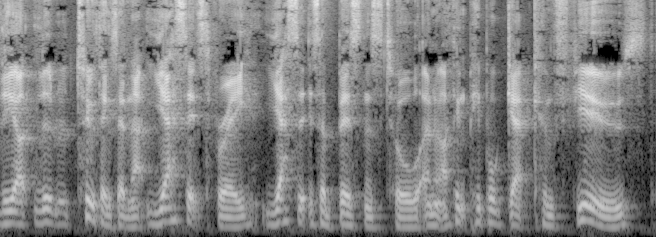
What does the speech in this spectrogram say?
the, uh, the two things in that. Yes, it's free. Yes, it's a business tool, and I think people get confused.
